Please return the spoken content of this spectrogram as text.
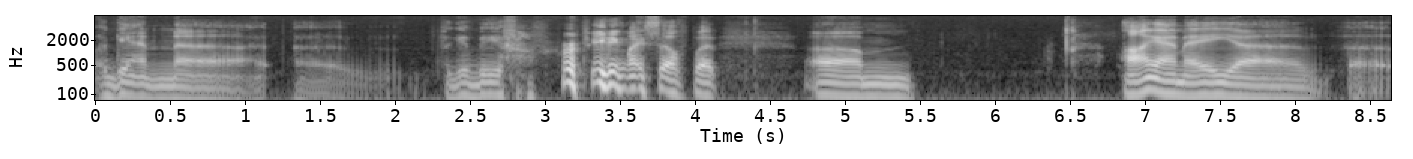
again, uh, uh forgive me if I'm repeating myself, but um, I am a uh, uh,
